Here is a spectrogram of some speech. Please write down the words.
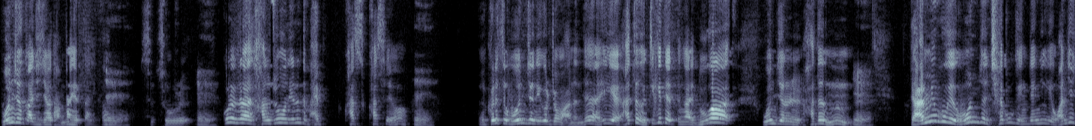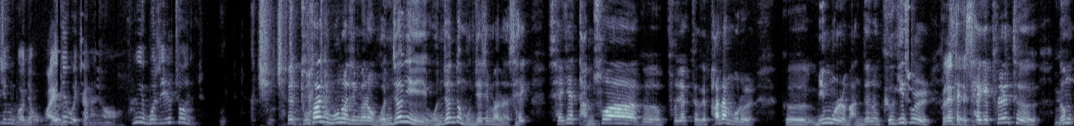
원전까지 제가 담당했다니까. 예, 서- 서울. 예, 그래서 한수원 이런 데 많이 갔, 갔어요. 예, 그래서 원전 이걸 좀 아는데 이게 하여튼 어떻게 됐든 간에 누가 원전을 하든 예, 대한민국의 원전 최고 경쟁력이 완전 지금 뭐냐 와해되고 있잖아요 그게 무슨 일종 진짜 참- 두산이 참- 무너지면 원전이 원전도 문제지만 세, 세계 담수화 그 프로젝트 그 바닷물을 그 민물로 만드는 그 기술 플랜트 세. 세계 플랜트 음. 넘,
